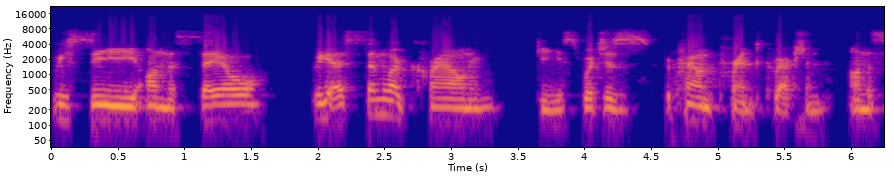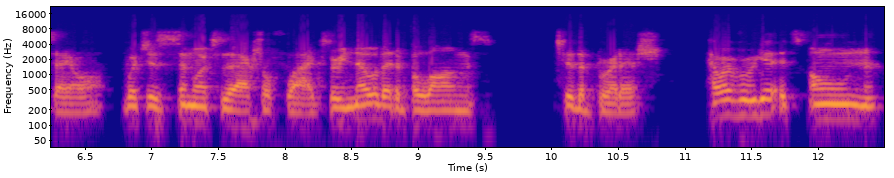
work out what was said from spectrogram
We see on the sail, we get a similar crown piece, which is the crown print correction on the sail, which is similar to the actual flag. So we know that it belongs to the British. However, we get its own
